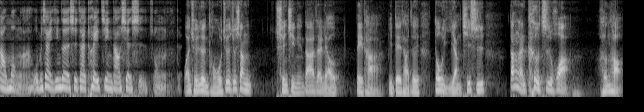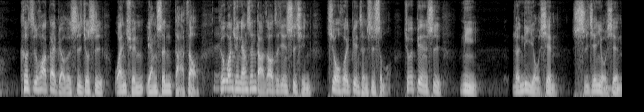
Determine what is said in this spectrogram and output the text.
造梦啦！我们现在已经真的是在推进到现实中了。对，完全认同。我觉得就像前几年大家在聊 data、big data 这些都一样。其实，当然克制化很好，克制化代表的是就是完全量身打造。可完全量身打造这件事情，就会变成是什么？就会变成是你人力有限，时间有限，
